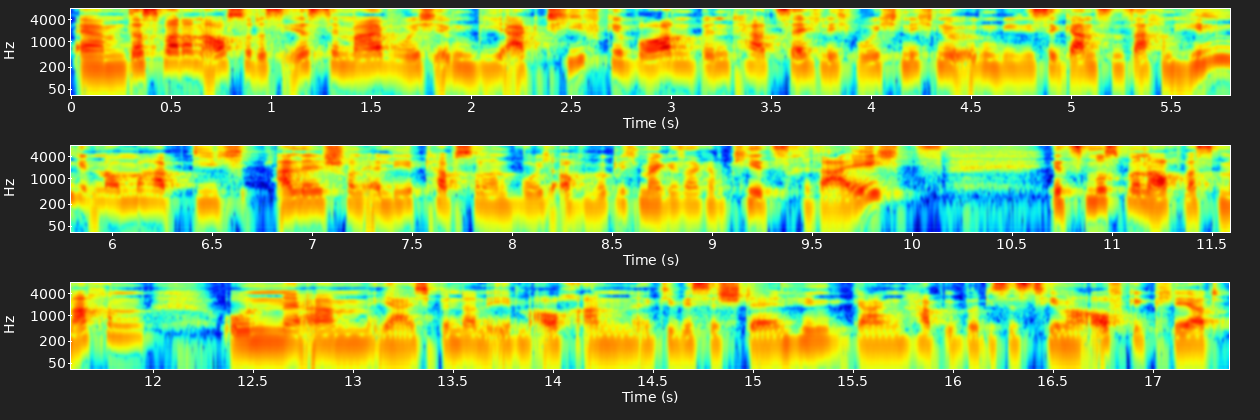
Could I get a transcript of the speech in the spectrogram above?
Ähm, das war dann auch so das erste Mal, wo ich irgendwie aktiv geworden bin tatsächlich, wo ich nicht nur irgendwie diese ganzen Sachen hingenommen habe, die ich alle schon erlebt habe, sondern wo ich auch wirklich mal gesagt habe, okay, jetzt reicht's. Jetzt muss man auch was machen. Und ähm, ja, ich bin dann eben auch an gewisse Stellen hingegangen, habe über dieses Thema aufgeklärt.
